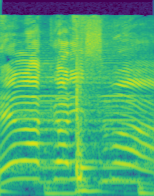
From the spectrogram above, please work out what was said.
Stella caríssima!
